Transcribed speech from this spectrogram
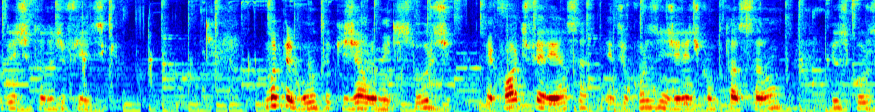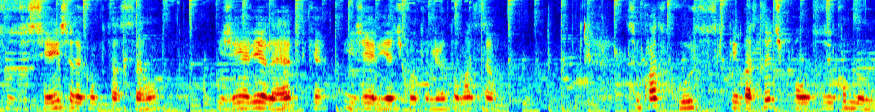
e do Instituto de Física. Uma pergunta que geralmente surge é qual a diferença entre o curso de Engenharia de Computação e os cursos de Ciência da Computação, Engenharia Elétrica e Engenharia de Controle e Automação. São quatro cursos que têm bastante pontos em comum,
